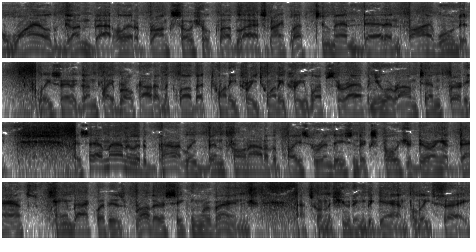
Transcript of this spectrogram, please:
A wild gun battle at a Bronx social club last night left two men dead and five wounded. Police say the gunplay broke out in the club at 2323 Webster Avenue around 1030. They say a man who had apparently been thrown out of the place for indecent exposure during a dance came back with his brother seeking revenge. That's when the shooting began, police say.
